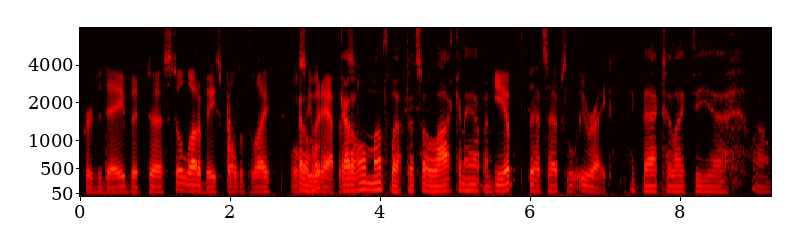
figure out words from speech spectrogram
for today. But still a lot of baseball to play. We'll got see whole, what happens. Got a whole month left. That's a lot can happen. Yep, that's absolutely right. Think back to like the uh, well,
